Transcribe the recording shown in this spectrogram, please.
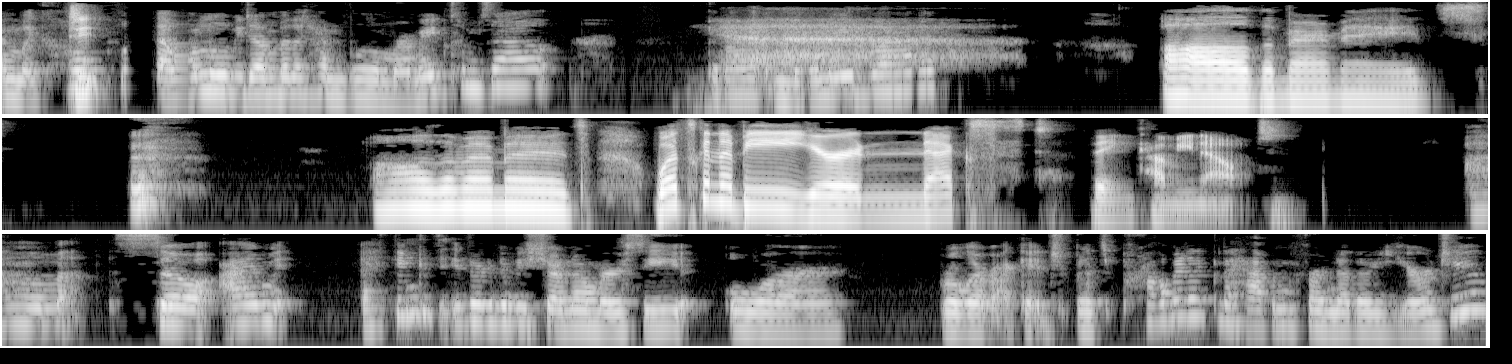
And like hopefully that one will be done by the time Little Mermaid comes out. Get all that mermaid vibe. All the mermaids. All the mermaids. What's gonna be your next thing coming out? Um, so I'm I think it's either gonna be Show No Mercy or Roller Wreckage, but it's probably not gonna happen for another year or two.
